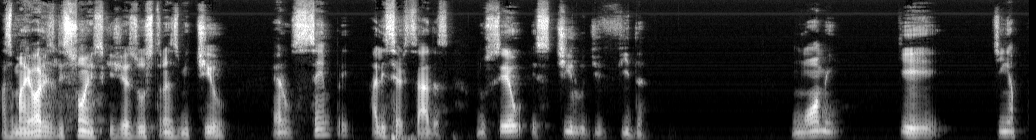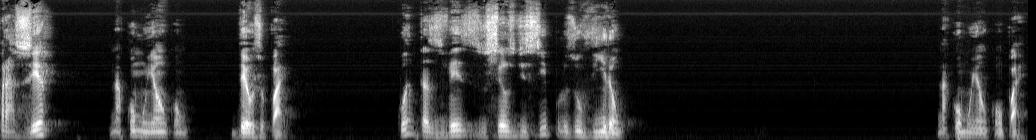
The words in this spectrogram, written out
As maiores lições que Jesus transmitiu eram sempre alicerçadas no seu estilo de vida. Um homem que tinha prazer na comunhão com Deus o Pai. Quantas vezes os seus discípulos o viram na comunhão com o Pai?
